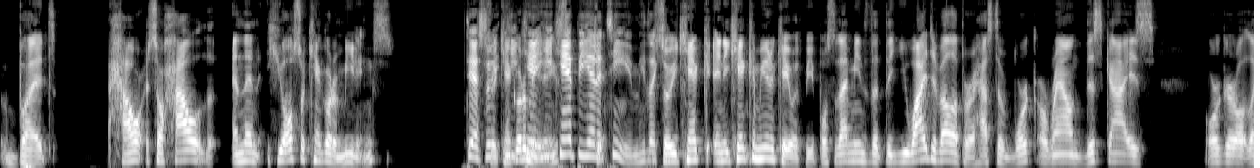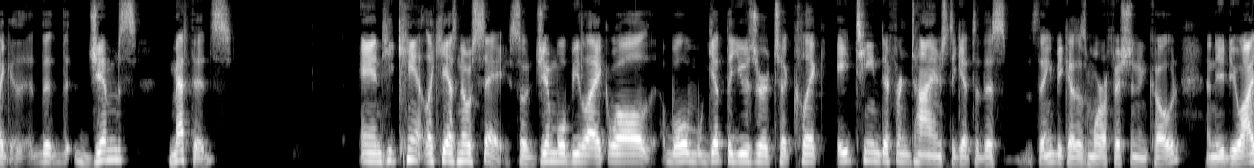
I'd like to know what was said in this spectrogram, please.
But how? So how? And then he also can't go to meetings. Yeah, so, So he he, can't can't, go to he meetings. can't be in a team. He like so he can't and he can't communicate with people. So that means that the UI developer has to work around this guy's or girl like the, the Jim's methods. And he can't like he has no say. So Jim will be like, "Well, we'll get the user to click 18 different times to get to this thing because it's more efficient in code." And the UI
